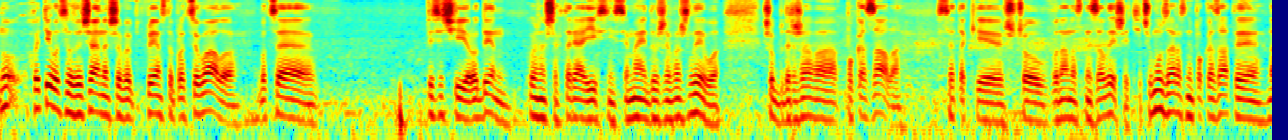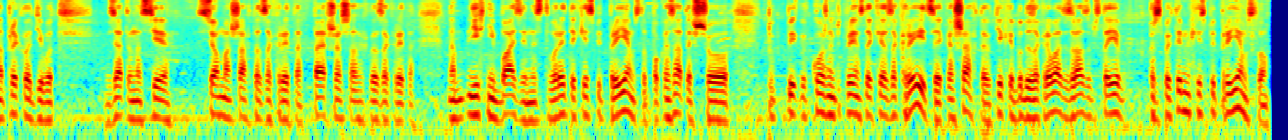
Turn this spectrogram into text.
Ну, хотілося, звичайно, щоб підприємство працювало, бо це тисячі родин, кожна шахтаря, їхніх сімей дуже важливо, щоб держава показала все-таки, що вона нас не залишить. Чому зараз не показати, на прикладі, от взяти у нас є сьома шахта закрита, перша шахта закрита, на їхній базі не створити якесь підприємство, показати, що кожне підприємство, яке закриється, яка шахта, тільки буде закривати, зразу стає перспективним якесь підприємство.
